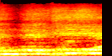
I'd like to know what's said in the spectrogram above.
Sendeki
